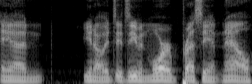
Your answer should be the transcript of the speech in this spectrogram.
and you know it's it's even more prescient now.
